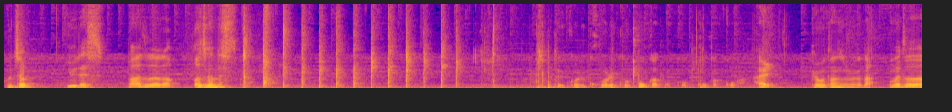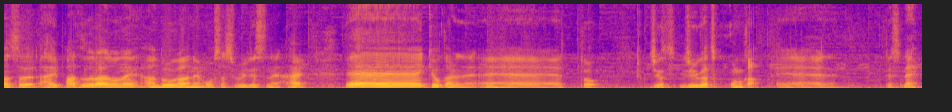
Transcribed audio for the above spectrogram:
こんにちは、ゆうです。パズドラのお時間です。ちょっとこれ、これ、これ、こうか、こうか、こうか、こうか。はい。今日お誕生日の方、おめでとうございます。はい、パズドラのね、あの動画はね、お久しぶりですね。はい。えー、今日からね、えー、っと、10月 ,10 月9日、えー、ですね。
